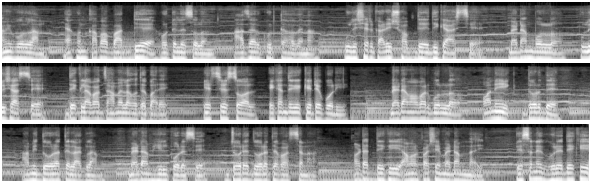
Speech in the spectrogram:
আমি বললাম, এখন কাপা বাদ দিয়ে হোটেলে চলুন, আজ আর ঘুরতে হবে না। পুলিশের গাড়ির শব্দ এদিকে আসছে। ম্যাডাম বলল, পুলিশ আসছে, দেখলে আবার ঝামেলা হতে পারে। এর চেয়ে চল, এখান থেকে কেটে পড়ি। ম্যাডাম আবার বলল, অনেক, দৌড় দে। আমি দৌড়াতে লাগলাম। ম্যাডাম হিল পড়েছে, জোরে দৌড়াতে পারছে না। হঠাৎ দেখি আমার পাশে ম্যাডাম নাই। পেছনে ঘুরে দেখি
